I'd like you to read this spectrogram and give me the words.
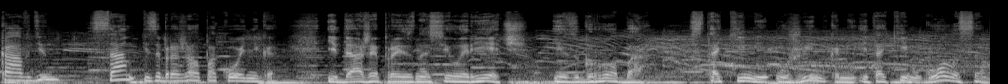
Кавдин сам изображал покойника и даже произносил речь из гроба с такими ужинками и таким голосом,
